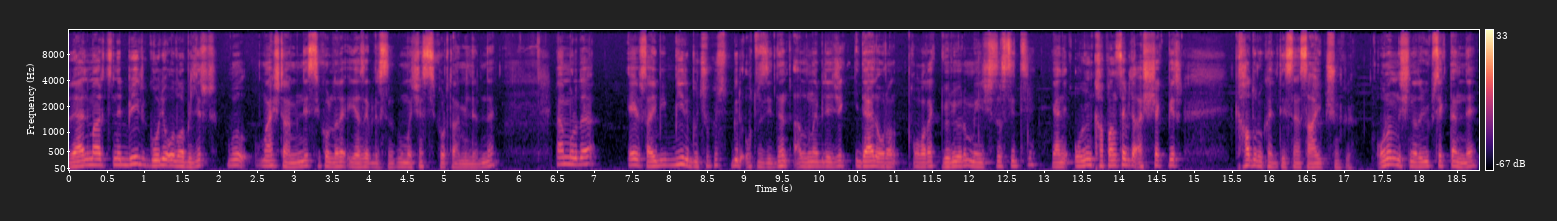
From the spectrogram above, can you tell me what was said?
Real Madrid'in bir golü olabilir. Bu maç tahmininde skorlara yazabilirsiniz. Bu maçın skor tahminlerinde. Ben burada ev sahibi 1.5 üst 1.37'den alınabilecek ideal oran olarak görüyorum Manchester City. Yani oyun kapansa bile aşacak bir kadro kalitesine sahip çünkü. Onun dışında da yüksekten de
